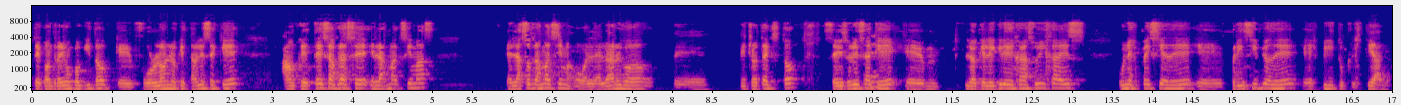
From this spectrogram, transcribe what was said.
te contraigo un poquito, que Furlón lo que establece que, aunque esté esa frase en las máximas, en las otras máximas, o a lo largo de, dicho texto, se visualiza que em, lo que le quiere dejar a su hija es una especie de eh, principio de espíritu cristiano.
